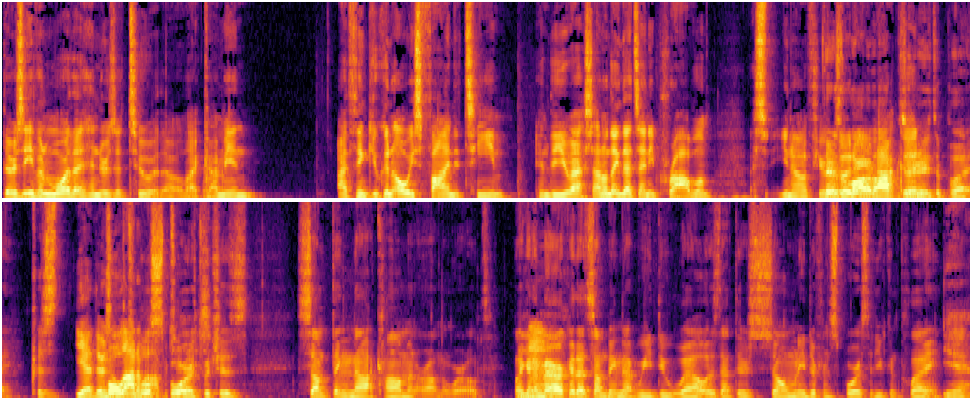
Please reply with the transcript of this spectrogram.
there's even more that hinders it too, though. Like I mean, I think you can always find a team in the U.S. I don't think that's any problem. You know, if you're There's a lot of not opportunity good, to play. because yeah, there's a Multiple lot of sports, which is something not common around the world. Like in America, that's something that we do well. Is that there's so many different sports that you can play. yeah.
